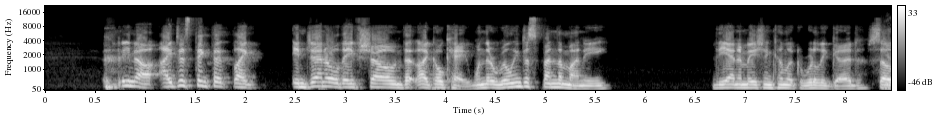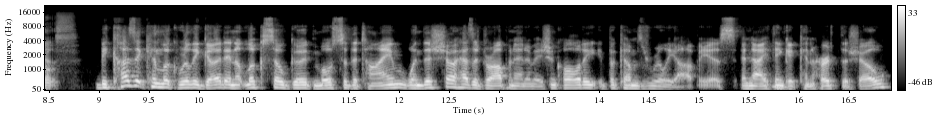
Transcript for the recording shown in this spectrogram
you know, I just think that like in general, they've shown that like okay, when they're willing to spend the money, the animation can look really good. So yes. because it can look really good and it looks so good most of the time, when this show has a drop in animation quality, it becomes really obvious, and I think it can hurt the show.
